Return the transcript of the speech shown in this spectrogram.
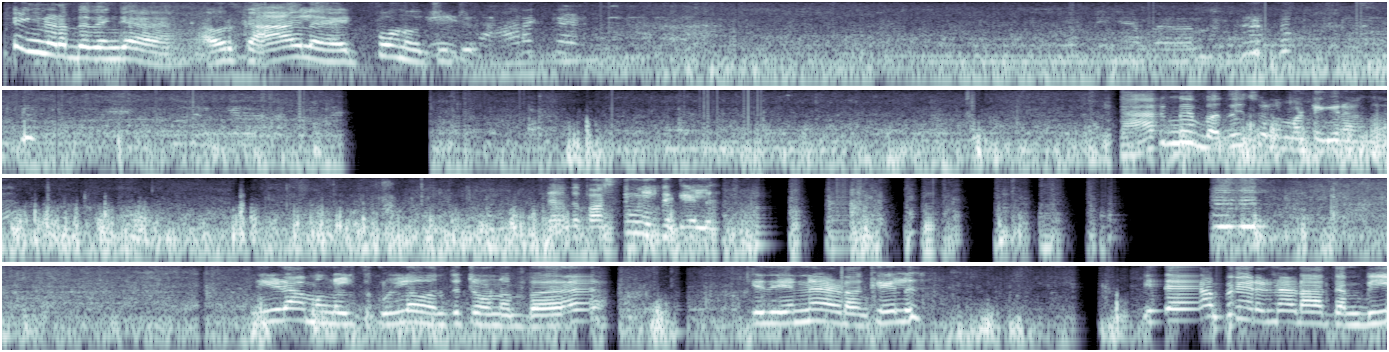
மீட்டிங் நடந்தது எங்க அவர் காயில ஹெட்போன் வச்சுட்டு. யாருமே பதில் சொல்ல மாட்டேங்கிறாங்க. அந்த பசங்கள்ட்ட கேளு. நீடாமங்கலத்துக்குள்ள வந்துட்டோம் நம்ம. இது என்ன இடம்? கேளு. இது இடம் பேர் என்னடா தம்பி?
